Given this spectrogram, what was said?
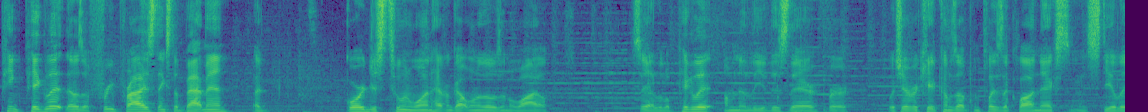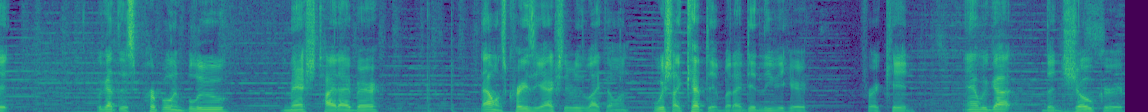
pink piglet. That was a free prize thanks to Batman. A gorgeous two in one. Haven't got one of those in a while. So yeah, little piglet. I'm gonna leave this there for whichever kid comes up and plays the claw next. I'm steal it. We got this purple and blue mesh tie-dye bear. That one's crazy. I actually really like that one. Wish I kept it, but I did leave it here for a kid. And we got the Joker.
